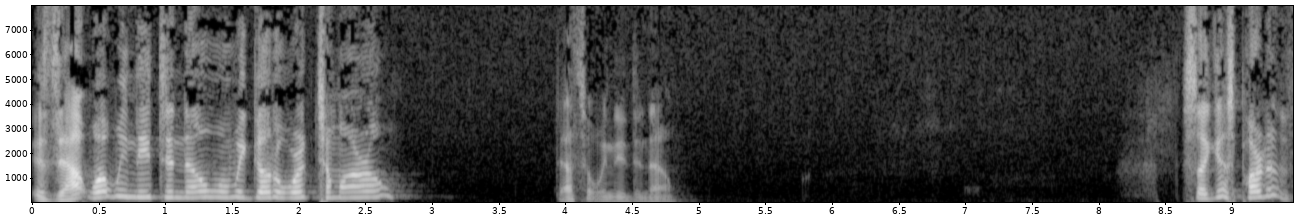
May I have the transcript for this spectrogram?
Is that what we need to know when we go to work tomorrow? That's what we need to know. So I guess part of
